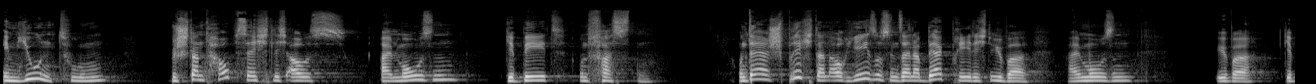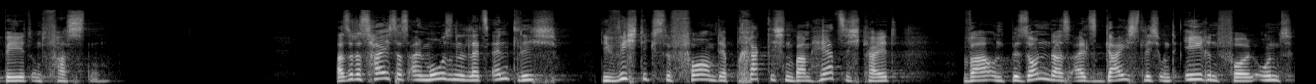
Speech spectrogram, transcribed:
im Judentum bestand hauptsächlich aus Almosen, Gebet und Fasten. Und daher spricht dann auch Jesus in seiner Bergpredigt über Almosen, über Gebet und Fasten. Also das heißt, dass Almosen letztendlich die wichtigste Form der praktischen Barmherzigkeit war und besonders als geistlich und ehrenvoll und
